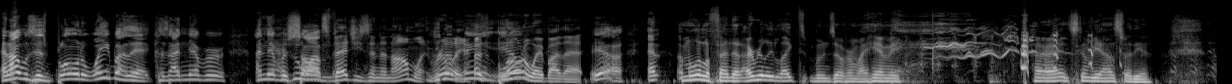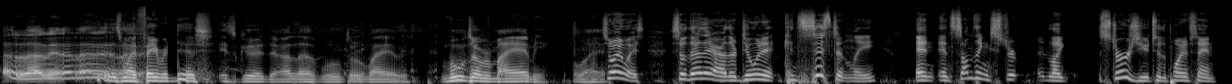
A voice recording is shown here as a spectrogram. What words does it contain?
and I was just blown away by that because I never, I never Who saw. wants veggies in an omelet? You know what really, I I was blown Yeah. away by that. Yeah, and I'm a little offended. I really liked Moons Over Miami. All right, it's gonna be honest with you. I love it. I love it. It was my favorite dish. It's good. Though. I love moons over Miami. Moons over Miami. Right. So, anyways, so there they are. They're doing it consistently, and and something stir, like stirs you to the point of saying,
